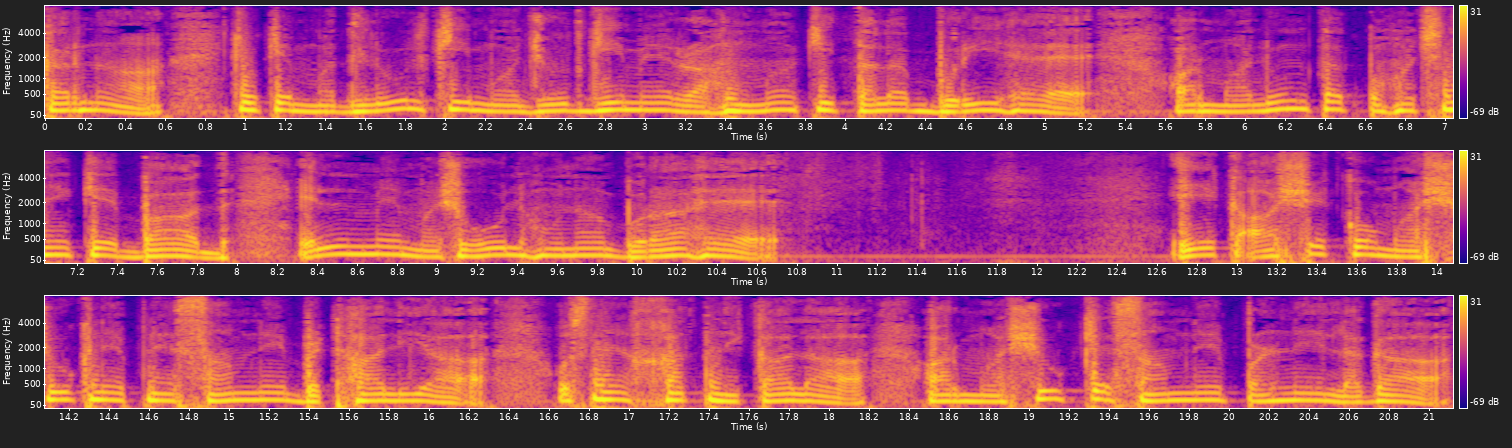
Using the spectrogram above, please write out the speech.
करना क्योंकि मदलूल की मौजूदगी में रहनुमा की तलब बुरी है और मालूम तक पहुँचने के बाद इल्म में मशगूल होना बुरा है एक आशिक को माशूक ने अपने सामने बिठा लिया। उसने खत निकाला और माशूक के सामने पढ़ने लगा।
